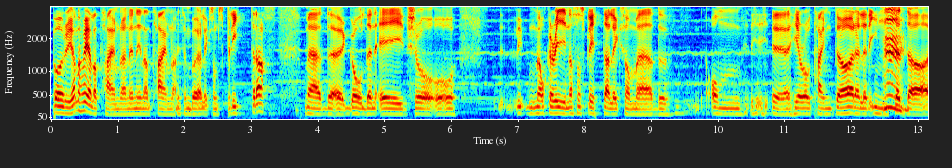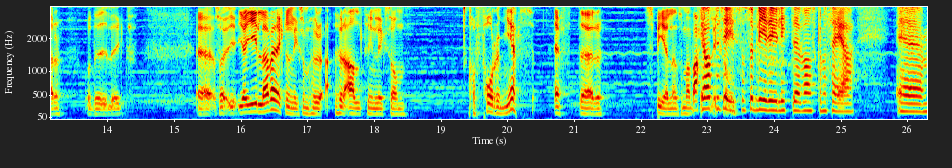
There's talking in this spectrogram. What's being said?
början av hela timelinen innan timelinesen liksom började liksom splittras med eh, Golden Age och, och med Ocarina som splittar liksom med om eh, Hero Time dör eller inte dör och dylikt. Eh, så jag gillar verkligen liksom hur, hur allting liksom har formgetts efter spelen som har varit. Ja, liksom. precis. Och så blir det ju lite, vad ska man säga, eh,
